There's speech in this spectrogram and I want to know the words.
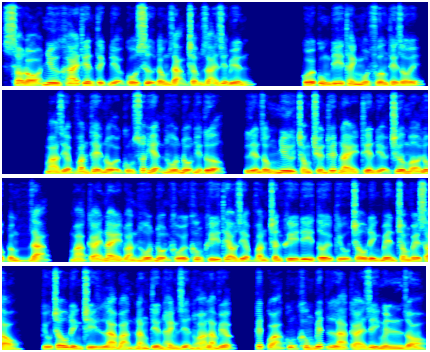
sau đó như khai thiên tịch địa cố sự đồng dạng chậm rãi diễn biến, cuối cùng đi thành một phương thế giới mà diệp văn thể nội cũng xuất hiện hỗn độn hiện tượng, liền giống như trong truyền thuyết này thiên địa chưa mở lúc đồng dạng, mà cái này đoàn hỗn độn khối không khí theo diệp văn chân khí đi tới cựu châu đỉnh bên trong về sau, cựu châu đỉnh chỉ là bản năng tiến hành diễn hóa làm việc, kết quả cũng không biết là cái gì nguyên do,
